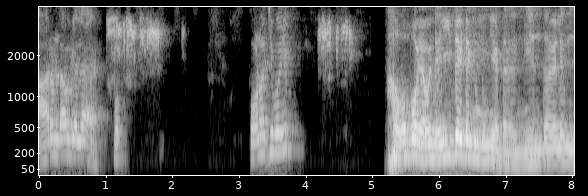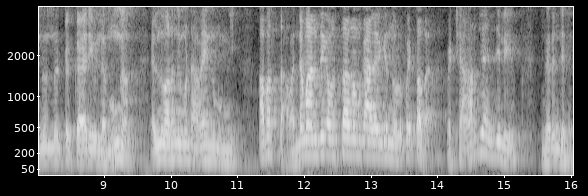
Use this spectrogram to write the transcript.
ആരുണ്ടാവില്ലല്ലേ? ഫോൺ വെച്ച് പോയി. അവൻ പോയി അവൻ നൈസായിട്ട് അങ്ങ് മുങ്ങിയിട്ട് നീ എന്തായാലും നിന്നിട്ട് കാര്യമില്ല. മുങ്ങാം. എന്ന് പറഞ്ഞുകൊണ്ട് അവൻ അങ്ങ് മുങ്ങി. അവസ്ഥ അവന്റെ മാനസികാവസ്ഥ നമുക്ക് ആലോചിക്കുന്നുള്ളൂ. പെട്ടത്. പക്ഷെ ആർജി അഞ്ജലിയും നിരഞ്ജനും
